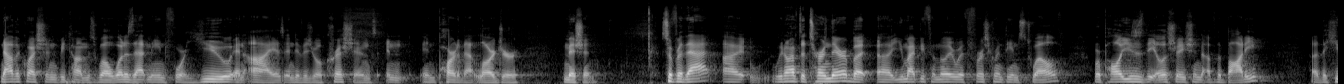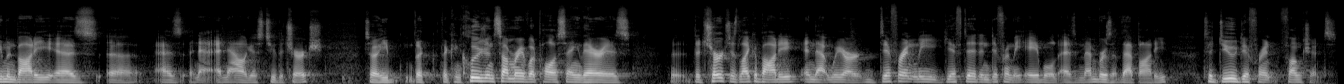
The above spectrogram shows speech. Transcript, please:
now the question becomes well, what does that mean for you and I as individual Christians in, in part of that larger mission? So, for that, I, we don't have to turn there, but uh, you might be familiar with 1 Corinthians 12, where Paul uses the illustration of the body, uh, the human body, as, uh, as an analogous to the church. So, he, the, the conclusion summary of what Paul is saying there is the church is like a body in that we are differently gifted and differently abled as members of that body to do different functions.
